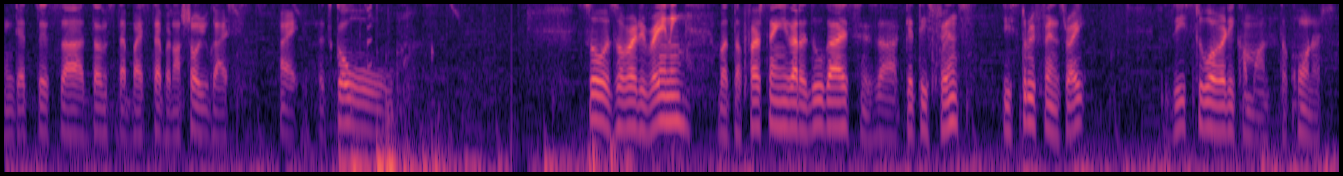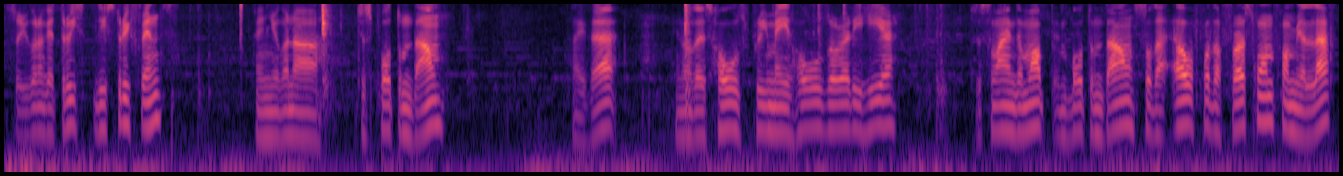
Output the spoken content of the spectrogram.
and get this uh, done step by step and I'll show you guys. All right let's go. So it's already raining but the first thing you got to do guys is uh, get these fins these three fins right these two already come on the corners. So you're gonna get three these three fins and you're gonna just bolt them down like that. You know there's holes pre-made holes already here. Just line them up and bolt them down. So the L for the first one from your left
